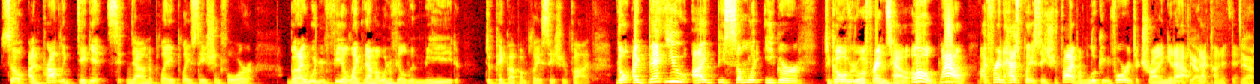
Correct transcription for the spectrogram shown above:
So I'd probably dig it sitting down to play PlayStation 4, but I wouldn't feel like them. I wouldn't feel the need to pick up on PlayStation 5. Though I bet you I'd be somewhat eager to go over to a friend's house. Oh, wow, my friend has PlayStation 5. I'm looking forward to trying it out. Yeah. That kind of thing. Yeah.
